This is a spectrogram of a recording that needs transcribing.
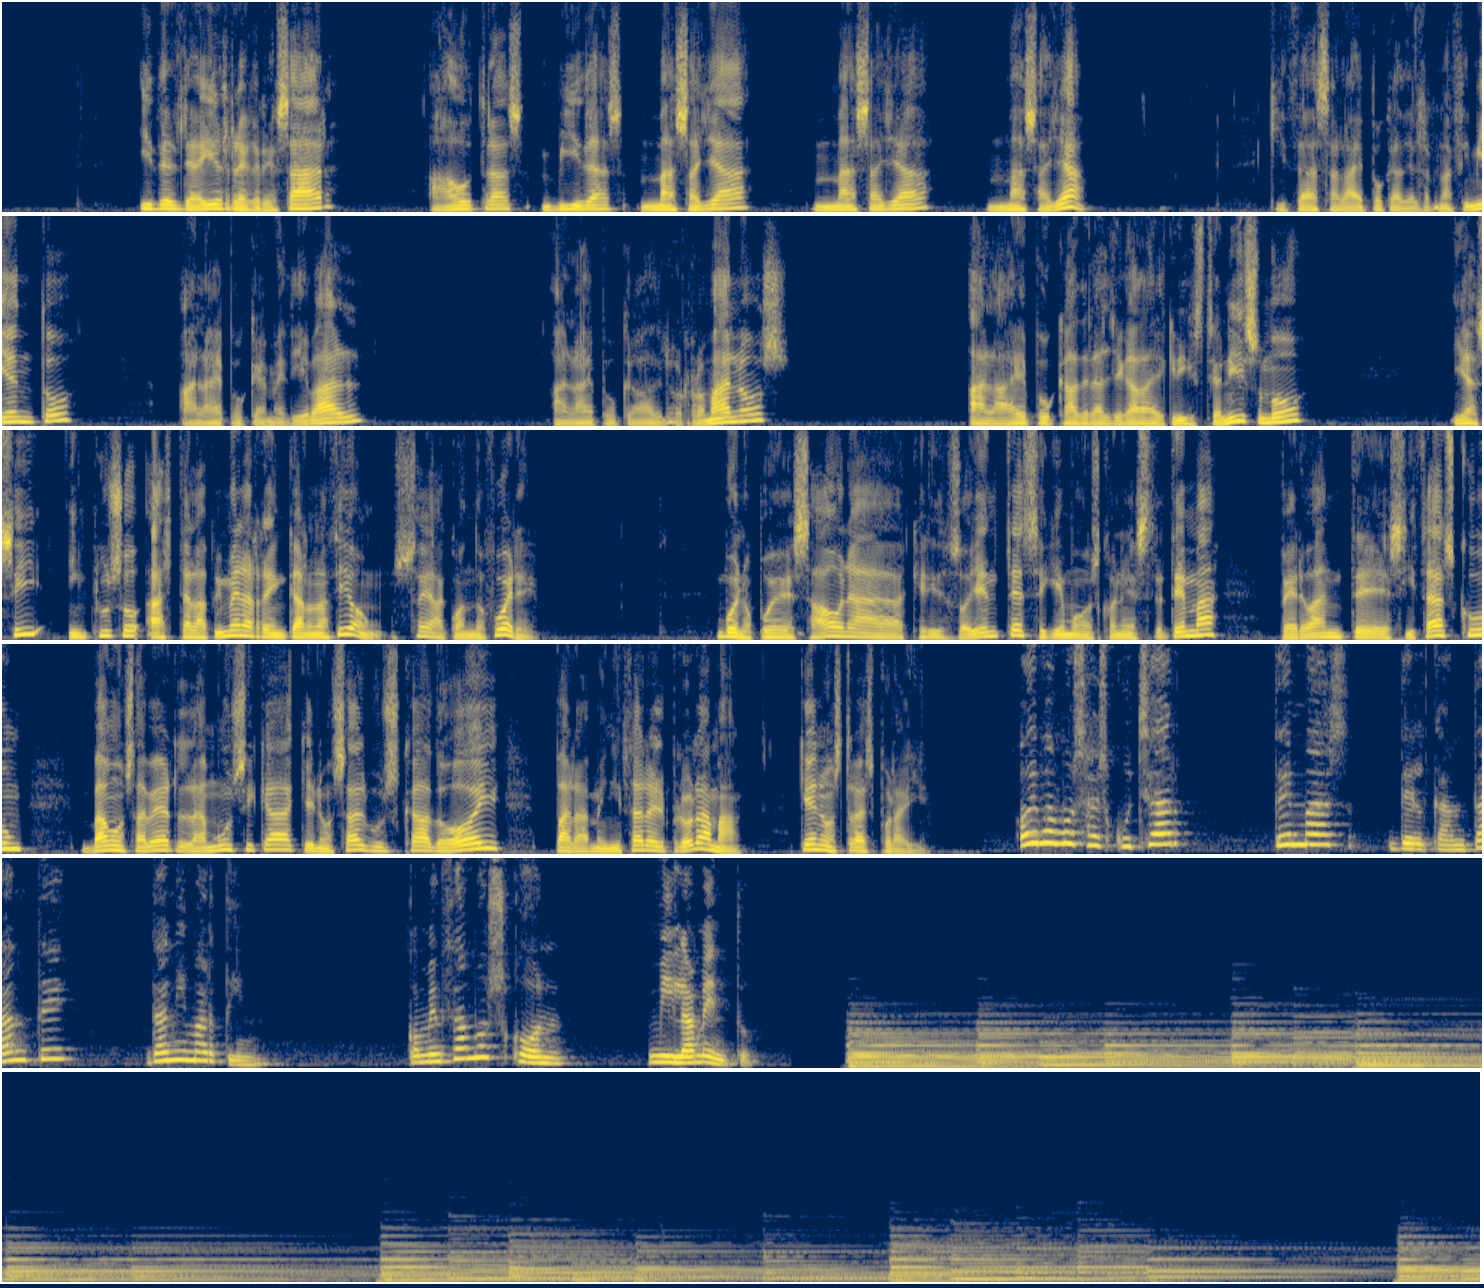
y desde ahí regresar a otras vidas más allá, más allá, más allá. Quizás a la época del Renacimiento, a la época medieval, a la época de los romanos, a la época de la llegada del cristianismo, y así incluso hasta la primera reencarnación, sea cuando fuere. Bueno, pues ahora, queridos oyentes, seguimos con este tema pero antes, Izaskun, vamos a ver la música que nos has buscado hoy para amenizar el programa. ¿Qué nos traes por ahí? Hoy vamos a escuchar temas del cantante Dani Martín. Comenzamos con Mi lamento.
